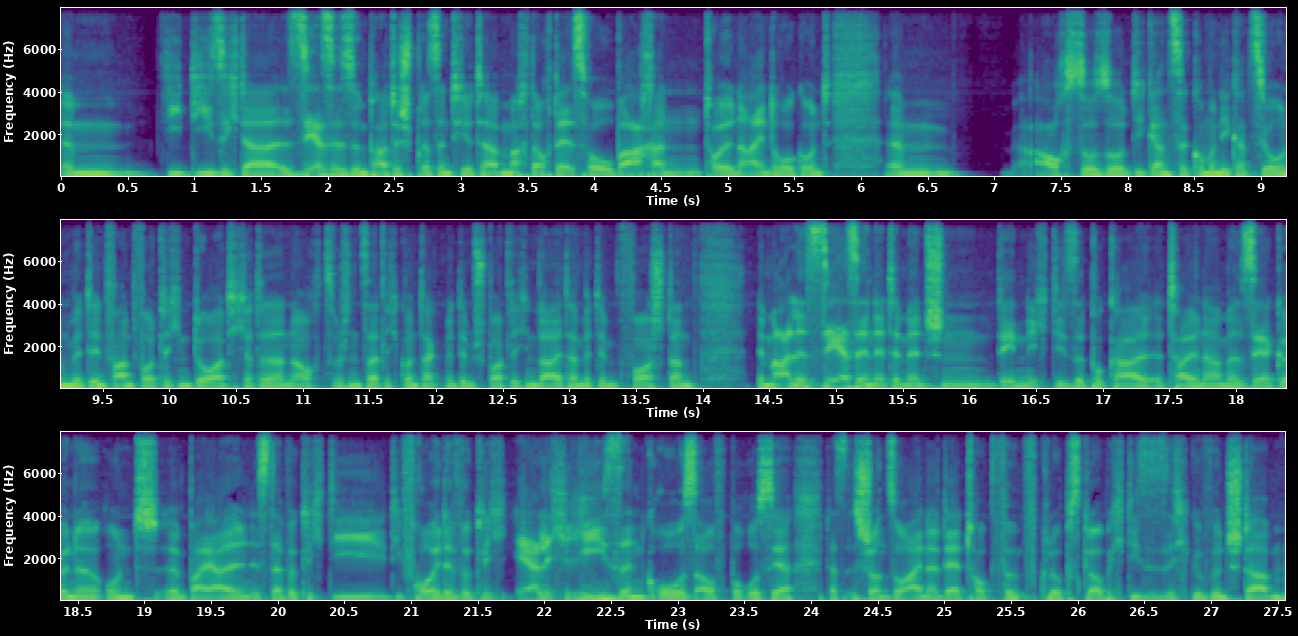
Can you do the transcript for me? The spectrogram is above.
ähm, die, die sich da sehr, sehr sympathisch präsentiert haben, macht auch der SV Oberachern einen tollen Eindruck und ähm, auch so, so die ganze Kommunikation mit den Verantwortlichen dort. Ich hatte dann auch zwischenzeitlich Kontakt mit dem sportlichen Leiter, mit dem Vorstand. Im alles sehr, sehr nette Menschen, denen ich diese Pokalteilnahme sehr gönne. Und äh, bei allen ist da wirklich die, die Freude wirklich ehrlich riesengroß auf Borussia. Das ist schon so einer der Top 5 Clubs, glaube ich, die sie sich gewünscht haben.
